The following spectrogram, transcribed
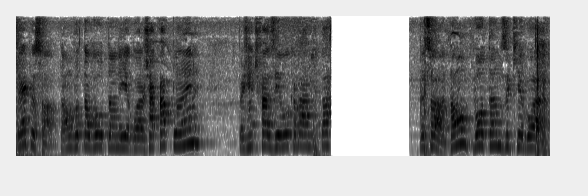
Certo, pessoal? Então eu vou estar tá voltando aí agora já com a plana para a gente fazer o acabamento da Pessoal, então voltamos aqui agora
